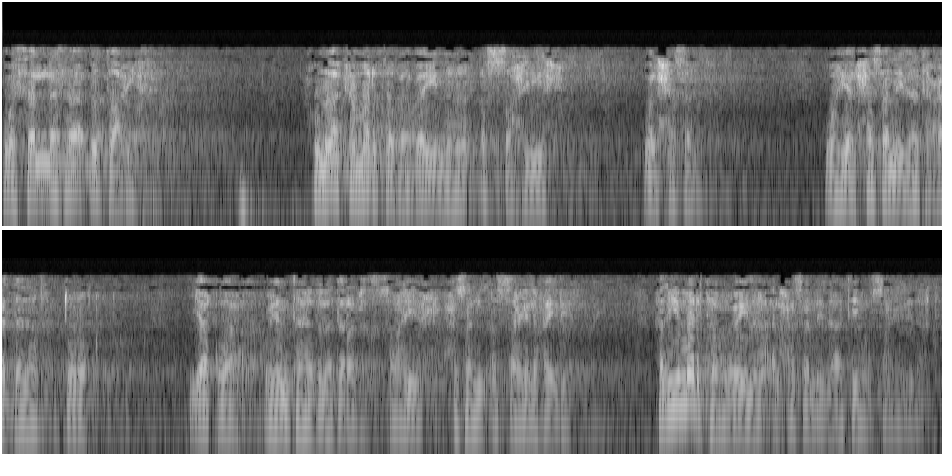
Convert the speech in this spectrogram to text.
وثلث بالضعيف. هناك مرتبة بين الصحيح والحسن وهي الحسن إذا تعددت الطرق يقوى وينتهز إلى درجة الصحيح حسن الصحيح لغيره. هذه مرتبة بين الحسن لذاته والصحيح لذاته.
